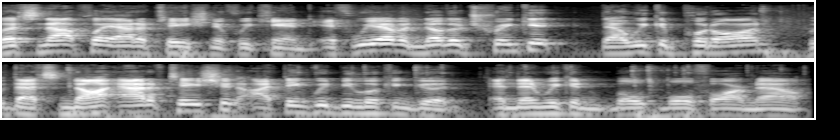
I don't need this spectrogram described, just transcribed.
Let's not play adaptation if we can. If we have another trinket that we could put on that's not adaptation, I think we'd be looking good. And then we can we'll, we'll farm now.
